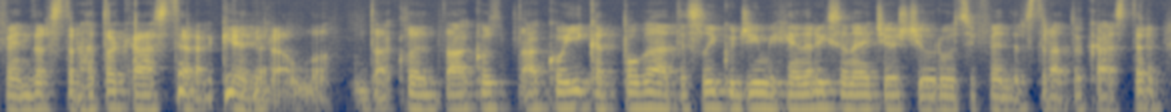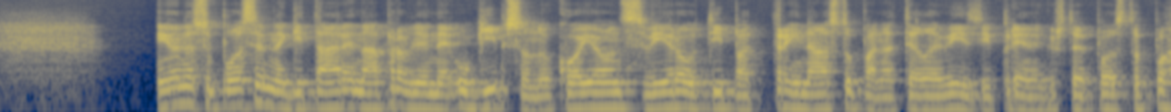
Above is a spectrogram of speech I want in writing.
Fender Stratocastera generalno. Dakle, ako, ako ikad pogledate sliku Jimi Hendrixa, najčešće u ruci Fender Stratocaster. I onda su posebne gitare napravljene u Gibsonu koji je on svirao tipa tri nastupa na televiziji prije nego što je postao.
